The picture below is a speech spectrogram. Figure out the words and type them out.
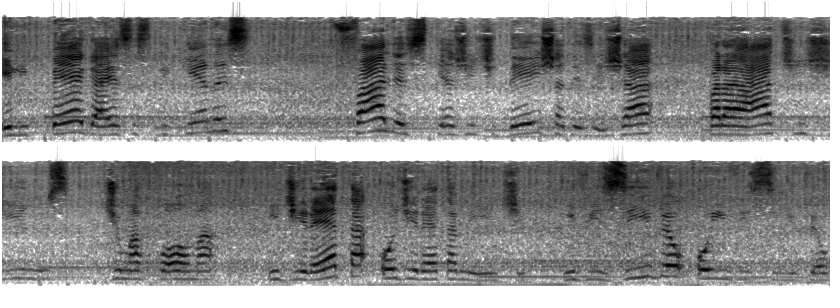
ele pega essas pequenas falhas que a gente deixa a desejar para atingir-nos de uma forma indireta ou diretamente, invisível ou invisível.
